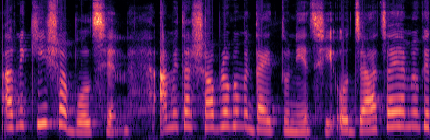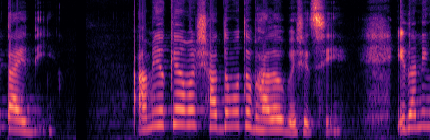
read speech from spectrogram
আপনি কী সব বলছেন? আমি তার সব রকমের দায়িত্ব নিয়েছি, ও যা চাই আমি ওকে তাই দিই। আমি ওকে আমার সাধ্যমতো ভালোবেসেছি। ইদানিং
